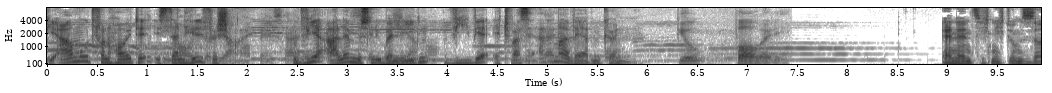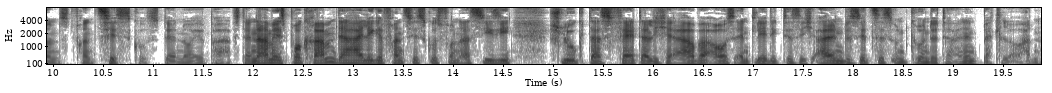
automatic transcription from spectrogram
Die Armut von heute ist ein Hilfeschrei. Und wir alle müssen überlegen, wie wir etwas ärmer werden können. Er nennt sich nicht umsonst Franziskus, der neue Papst. Der Name ist Programm. Der heilige Franziskus von Assisi schlug das väterliche Erbe aus, entledigte sich allen Besitzes und gründete einen Bettelorden.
